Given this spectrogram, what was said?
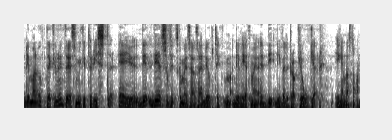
det man upptäcker när det inte är så mycket turister är ju... Dels så ska man ju säga så här, det, upptäcker, det vet man ju, det, det är väldigt bra krogar i Gamla stan.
